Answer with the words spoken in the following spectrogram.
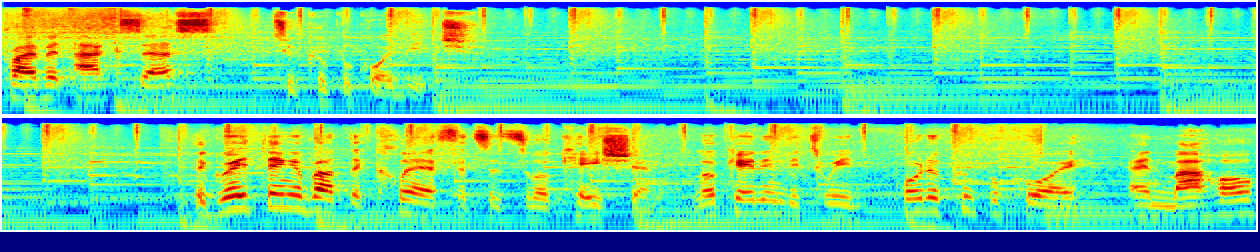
private access to Cupecoy Beach. The great thing about the cliff is its location. Located between Porto Cupecoy and Maho,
